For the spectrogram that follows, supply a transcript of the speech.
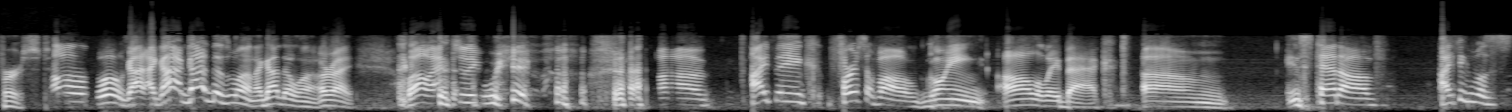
first? Oh, oh, God, I got, I got this one. I got that one. All right. Well, actually, we. um, I think first of all, going all the way back, um, instead of, I think it was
